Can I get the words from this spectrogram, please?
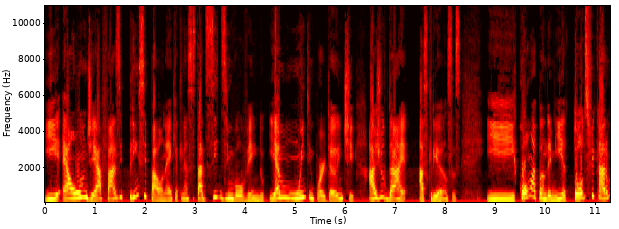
E é onde é a fase principal, né? Que a criança está se desenvolvendo. E é muito importante ajudar as crianças. E com a pandemia, todos ficaram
